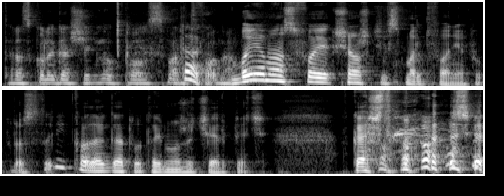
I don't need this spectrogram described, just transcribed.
Teraz kolega sięgnął po Tak, smartfona. bo ja mam swoje książki w smartfonie po prostu i kolega tutaj może cierpieć. W każdym razie,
